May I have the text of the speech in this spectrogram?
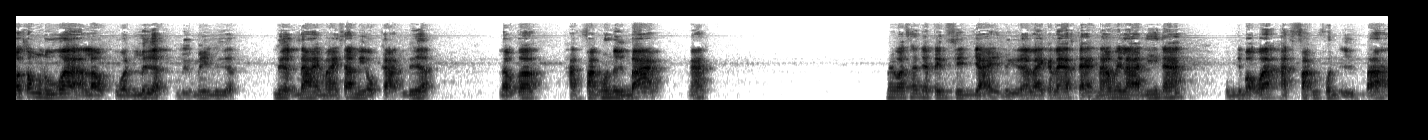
ก็ต้องรู้ว่าเราควรเลือกหรือไม่เลือกเลือกได้ไหมถ้ามีโอกาสเลือก เราก็หัดฟังคนอื่นบ้างนะ ไม่ว่าท่านจะเป็นซีนใหญ่หรืออะไรก็แล้ว แต่ณเวลานี้นะผมจะบอกว่าหัดฟังคนอื่นบ้าง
